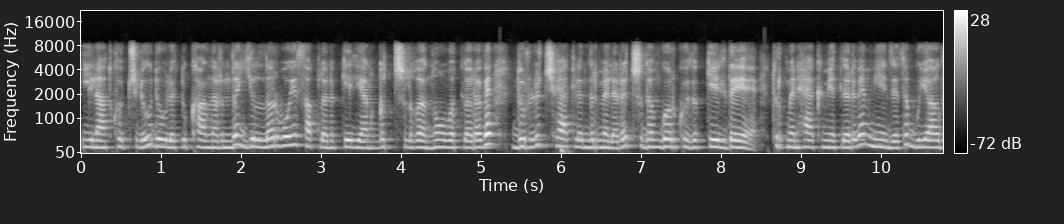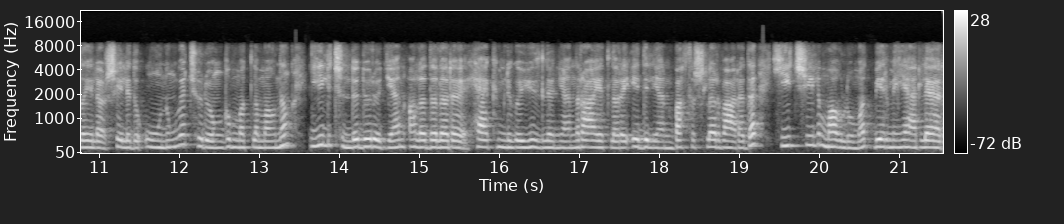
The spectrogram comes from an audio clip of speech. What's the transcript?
Ilat köpçüligi döwlet dükanlarynda ýyllarboýy saklanyp gelýän gytçylyga, nobatlara we dürli çäklendirmelere çydam görkezip geldi. Türkmen häkimiýetleri we mediasy bu ýagdaýlar, şeýle-de unuň we çöregiň gymmatlamagynyň il içinde döredýän aladalary, häkimlige ýüzlenýän raýatlara edilýän basyşlar barada hiç hili maglumat bermeýärler.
